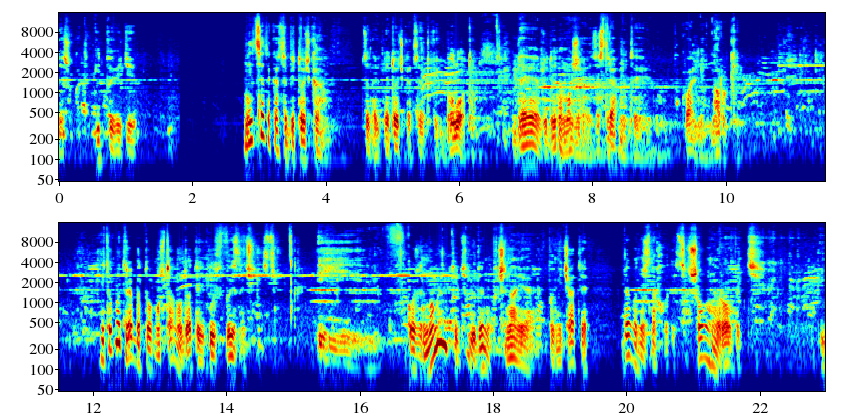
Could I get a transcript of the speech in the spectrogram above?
де шукати відповіді. І це така собі точка, це навіть не точка, це таке болото, де людина може застрягнути буквально на руки. І тому треба тому стану дати якусь визначеність. І в кожен момент тоді людина починає помічати, де воно знаходиться, що воно робить, і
